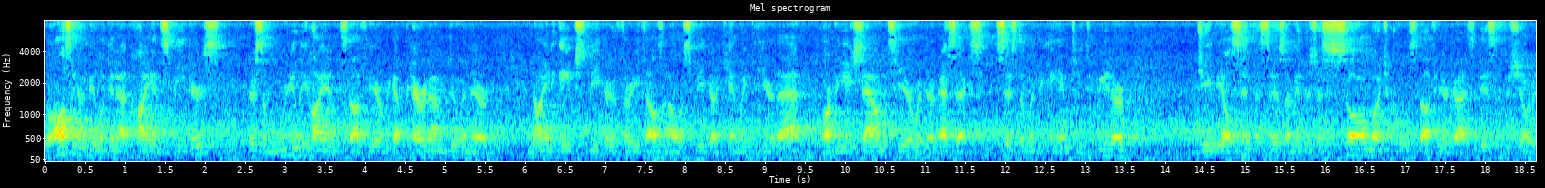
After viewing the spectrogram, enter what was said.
We're also going to be looking at high-end speakers. There's some really high-end stuff here. We got Paradigm doing their 9H speaker, $30,000 speaker. I can't wait to hear that. RBH Sound is here with their SX system with the AMT tweeter. JBL synthesis. I mean, there's just so much cool stuff here, guys. This is the show to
